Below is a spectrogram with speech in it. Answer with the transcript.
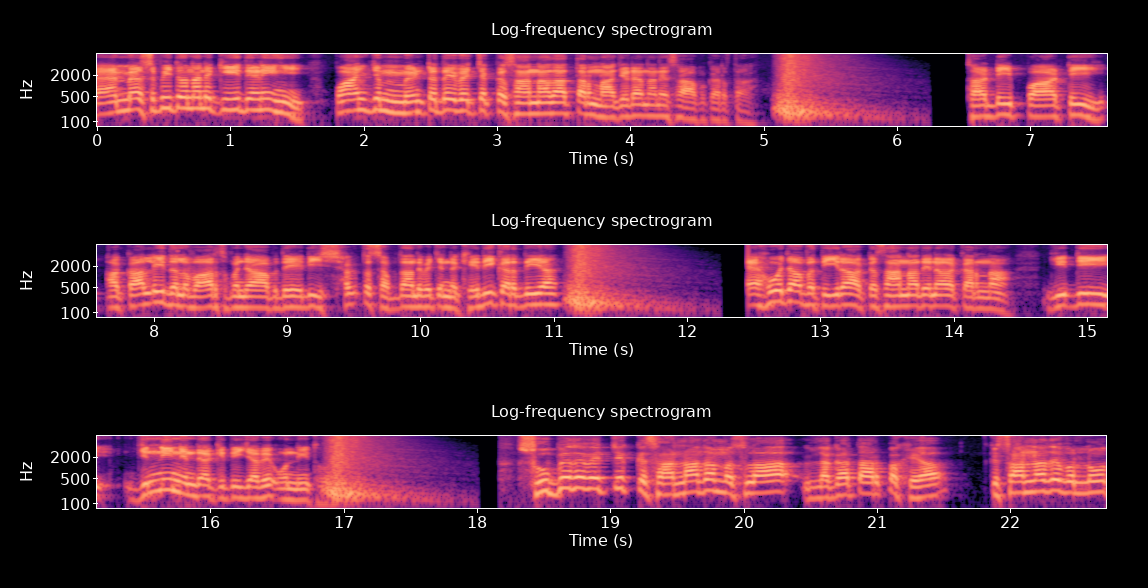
ਐਮਐਸਪੀ ਤੇ ਉਹਨਾਂ ਨੇ ਕੀ ਦੇਣੀ ਸੀ? 5 ਮਿੰਟ ਦੇ ਵਿੱਚ ਕਿਸਾਨਾਂ ਦਾ ਧਰਨਾ ਜਿਹੜਾ ਇਹਨਾਂ ਨੇ ਸਾਫ਼ ਕਰਤਾ। ਸਾਡੀ ਪਾਰਟੀ ਅਕਾਲੀ ਦਲ ਵਾਰਸ ਪੰਜਾਬ ਦੇ ਇਹਦੀ ਸਖਤ ਸ਼ਬਦਾਂ ਦੇ ਵਿੱਚ ਨਖੇਦੀ ਕਰਦੀ ਆ। ਇਹੋ ਜਿਹਾ ਵਤੀਰਾ ਕਿਸਾਨਾਂ ਦੇ ਨਾਲ ਕਰਨਾ ਜਿਹਦੀ ਜਿੰਨੀ ਨਿੰਦਿਆ ਕੀਤੀ ਜਾਵੇ ਉਨੀ ਥੋੜੀ ਸੂਬੇ ਦੇ ਵਿੱਚ ਕਿਸਾਨਾਂ ਦਾ ਮਸਲਾ ਲਗਾਤਾਰ ਭਖਿਆ। ਕਿਸਾਨਾਂ ਦੇ ਵੱਲੋਂ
